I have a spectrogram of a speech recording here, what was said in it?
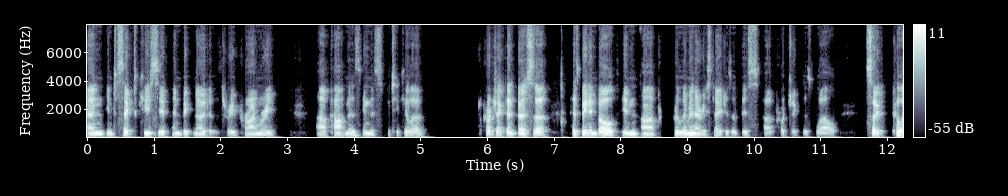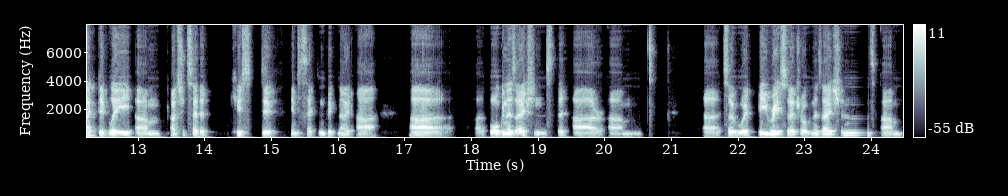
and Intersect, QCIF and VicNode are the three primary uh, partners in this particular project and eRSA has been involved in uh, preliminary stages of this uh, project as well. So collectively, um, I should say that QCIF, Intersect and VicNode are uh, organizations that are um, uh, so we're e-research organizations um,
